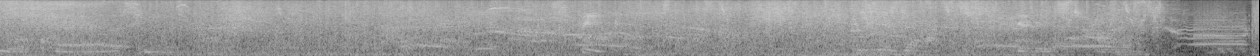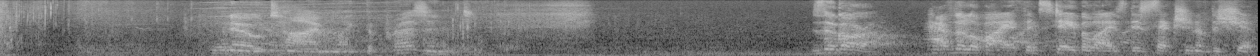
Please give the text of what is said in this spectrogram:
Your queen listens. Speak. Readapt. It is time. No time like the present. Zagara, have the Leviathan stabilize this section of the ship.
